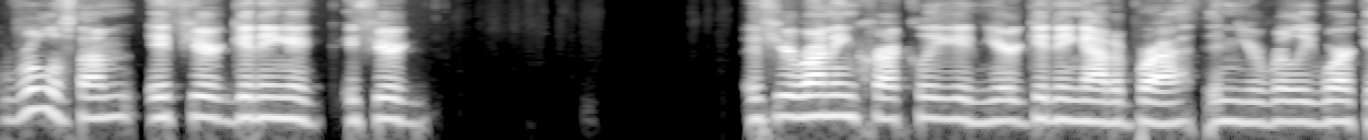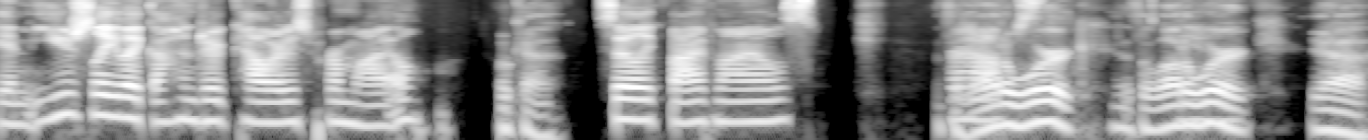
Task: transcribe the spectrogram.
rule of thumb if you're getting a if you're if you're running correctly and you're getting out of breath and you're really working, usually like 100 calories per mile. okay. So like 5 miles. That's a lot of work. It's a lot of work. Yeah.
